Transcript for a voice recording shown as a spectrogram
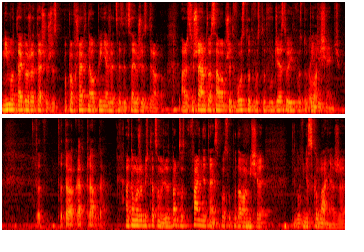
Mimo tego, że też już jest powszechna opinia, że CCC już jest drogo. Ale słyszałem to samo przy 200, 220 i 250. No to, to to akurat prawda. Ale to może być to, co mówię. To jest bardzo fajny ten sposób. Podoba mi się tego wnioskowania, że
